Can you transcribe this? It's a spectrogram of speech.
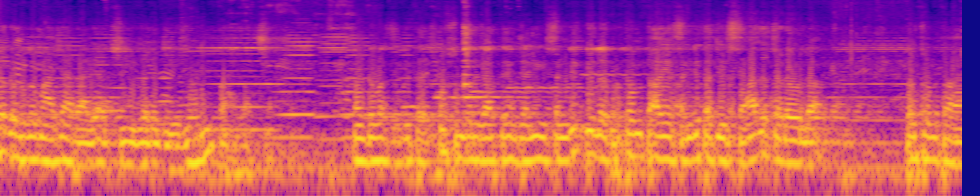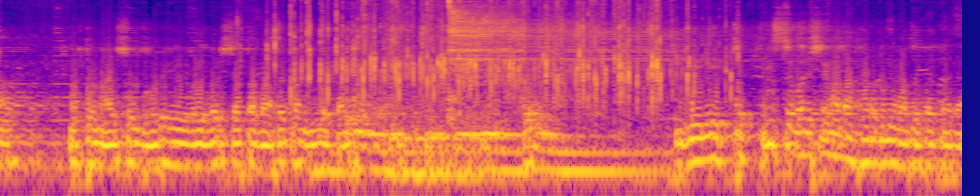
लग बग माझ्या राजाची गरजे जोडी पाहायची. खंडोबाचं गीत आहे. खूप सुंदर गात. ज्यांनी संगीत दिलं प्रथमतः या संगीताची साज चढवला. प्रथमतः डॉक्टर मार्शल घोडे वय वर्षाचा बासष्टा गेली छत्तीस वर्षे मला हार्मोनियम वाजवतात दादा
